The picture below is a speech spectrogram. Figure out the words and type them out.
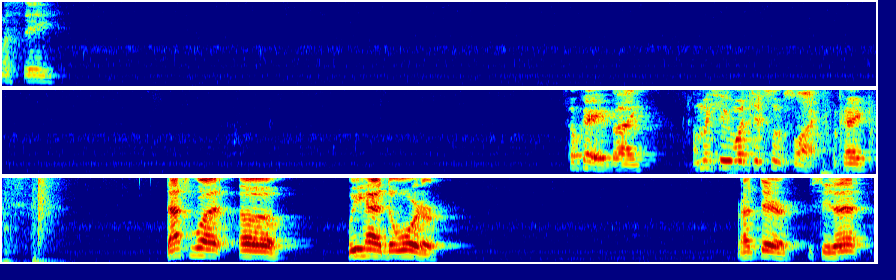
Gonna see. Okay, everybody. I'm gonna show you what this looks like. Okay. That's what uh we had to order. Right there. You see that?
